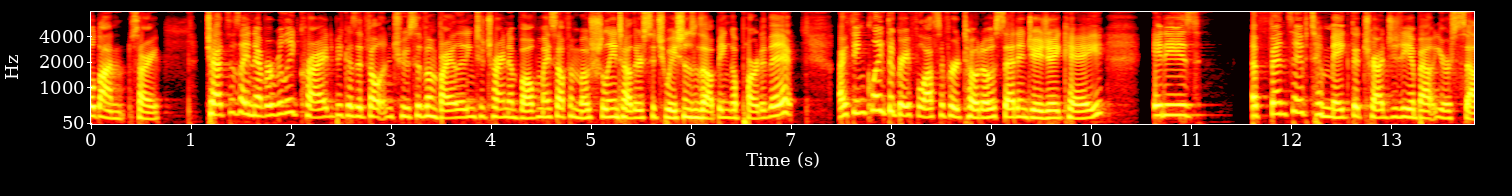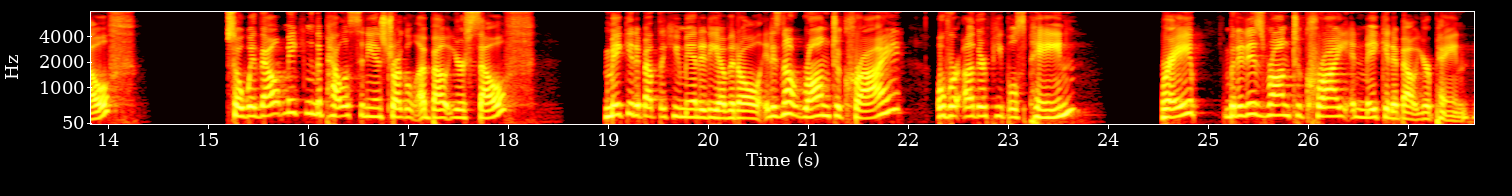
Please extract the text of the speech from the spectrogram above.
Hold on, sorry. Chad says I never really cried because it felt intrusive and violating to try and involve myself emotionally into other situations without being a part of it. I think, like the great philosopher Toto said in JJK, it is offensive to make the tragedy about yourself. So, without making the Palestinian struggle about yourself, make it about the humanity of it all. It is not wrong to cry over other people's pain, right? But it is wrong to cry and make it about your pain.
